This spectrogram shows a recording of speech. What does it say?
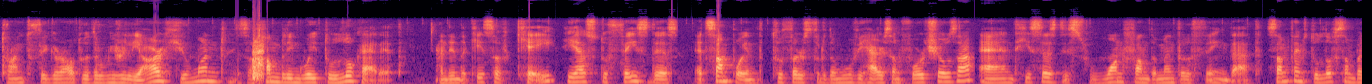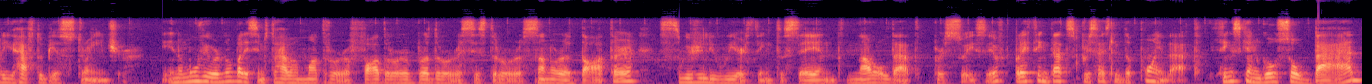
Trying to figure out whether we really are human is a humbling way to look at it. And in the case of K, he has to face this at some point. Two thirds through the movie, Harrison Ford shows up and he says this one fundamental thing that sometimes to love somebody you have to be a stranger. In a movie where nobody seems to have a mother or a father or a brother or a sister or a son or a daughter, it's a really weird thing to say and not all that persuasive. But I think that's precisely the point that things can go so bad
